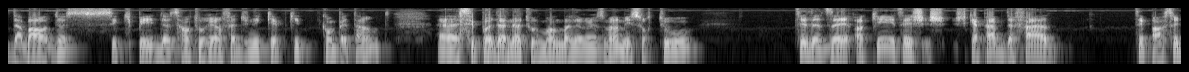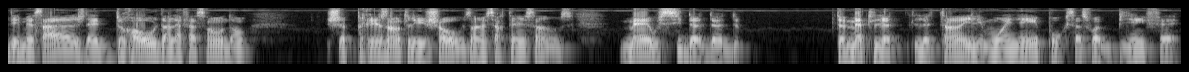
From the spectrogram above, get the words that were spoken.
d'abord de, s'équiper, de s'entourer en fait d'une équipe qui est compétente. Euh, c'est pas donné à tout le monde malheureusement, mais surtout, de dire, ok, je suis capable de faire, tu passer des messages, d'être drôle dans la façon dont je présente les choses en un certain sens, mais aussi de, de, de, mettre le, le temps et les moyens pour que ça soit bien fait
